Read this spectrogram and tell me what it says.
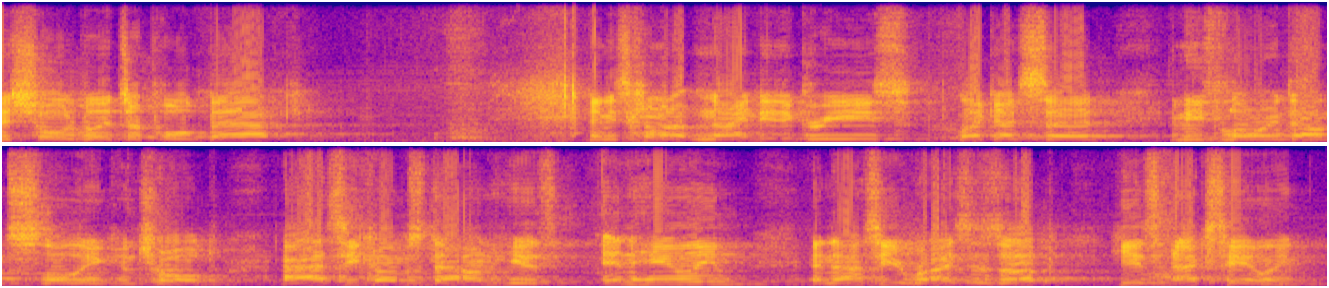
His shoulder blades are pulled back. And he's coming up 90 degrees, like I said, and he's lowering down slowly and controlled. As he comes down, he is inhaling, and as he rises up, he is exhaling.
